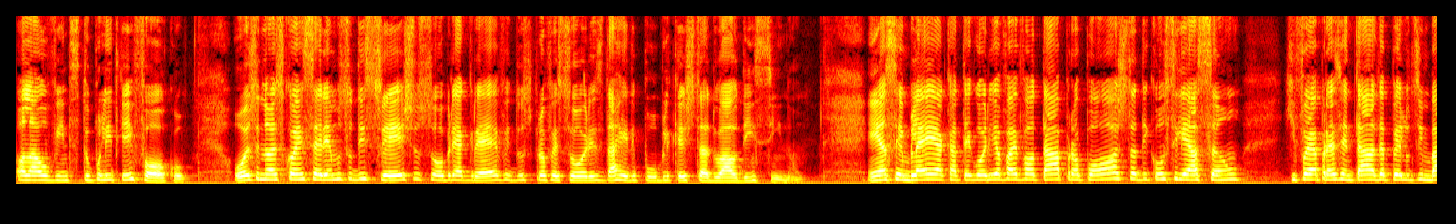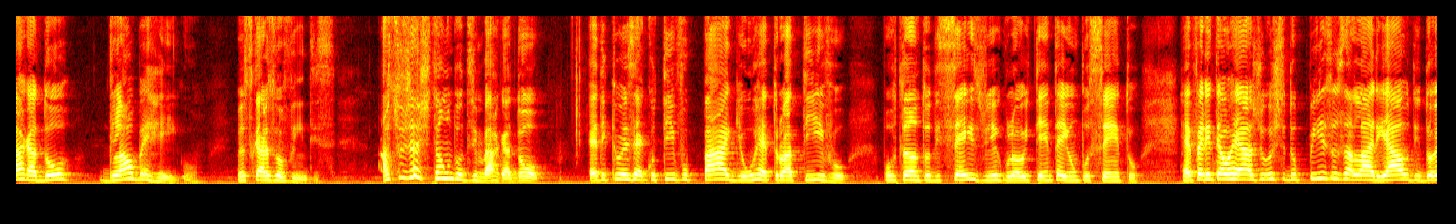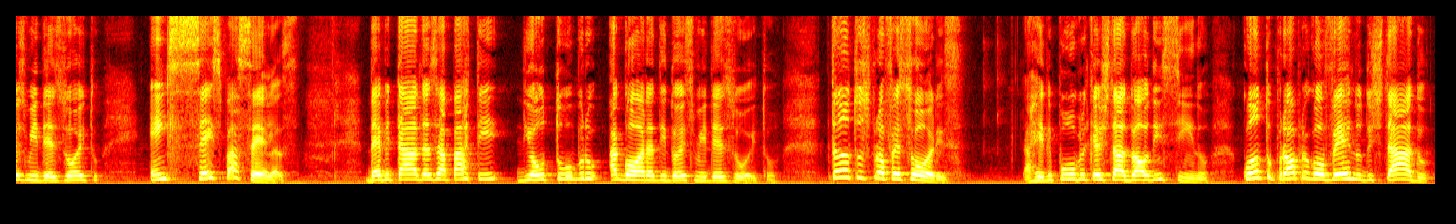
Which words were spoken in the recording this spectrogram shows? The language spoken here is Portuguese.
Olá, ouvintes do Política em Foco. Hoje nós conheceremos o desfecho sobre a greve dos professores da rede pública estadual de ensino. Em assembleia, a categoria vai votar a proposta de conciliação que foi apresentada pelo desembargador Glauber Reigo. Meus caros ouvintes, a sugestão do desembargador é de que o executivo pague o retroativo portanto, de 6,81%, referente ao reajuste do piso salarial de 2018 em seis parcelas, debitadas a partir de outubro agora de 2018. Tanto os professores da rede pública estadual de ensino quanto o próprio governo do estado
